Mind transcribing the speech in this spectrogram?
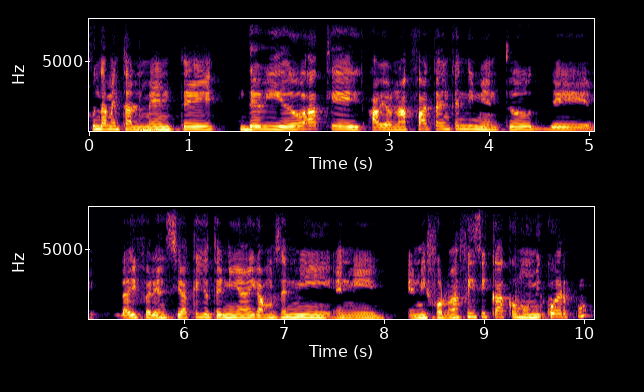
fundamentalmente debido a que había una falta de entendimiento de la diferencia que yo tenía, digamos, en mi, en mi, en mi forma física como mi cuerpo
